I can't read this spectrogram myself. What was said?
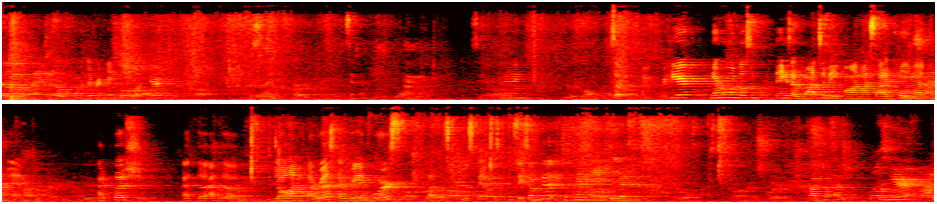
So, so from a different angle, look here. This side. Same time. See everything. So we're here. Number one most important thing is I want to be on my side, pulling my arm in. I push at the at the jawline with my wrist. I reinforce. Uh, let's turn this back. Just see. So I'm gonna I push from here. I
